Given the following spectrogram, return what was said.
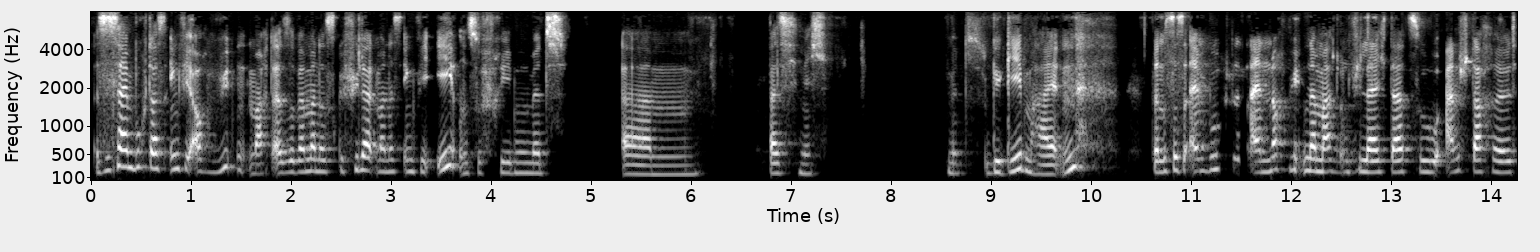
es ist ein Buch, das irgendwie auch wütend macht. Also wenn man das Gefühl hat, man ist irgendwie eh unzufrieden mit, ähm, weiß ich nicht, mit Gegebenheiten, dann ist das ein Buch, das einen noch wütender macht und vielleicht dazu anstachelt,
